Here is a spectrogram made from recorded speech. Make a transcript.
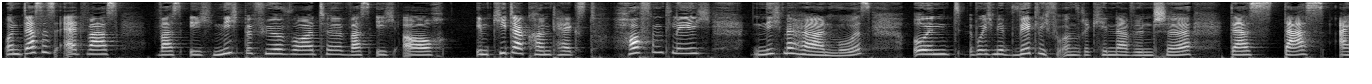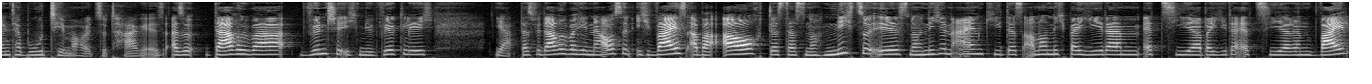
Und das ist etwas, was ich nicht befürworte, was ich auch im Kita-Kontext hoffentlich nicht mehr hören muss und wo ich mir wirklich für unsere Kinder wünsche, dass das ein Tabuthema heutzutage ist. Also darüber wünsche ich mir wirklich, ja, dass wir darüber hinaus sind. Ich weiß aber auch, dass das noch nicht so ist, noch nicht in allen Kitas, auch noch nicht bei jedem Erzieher, bei jeder Erzieherin, weil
